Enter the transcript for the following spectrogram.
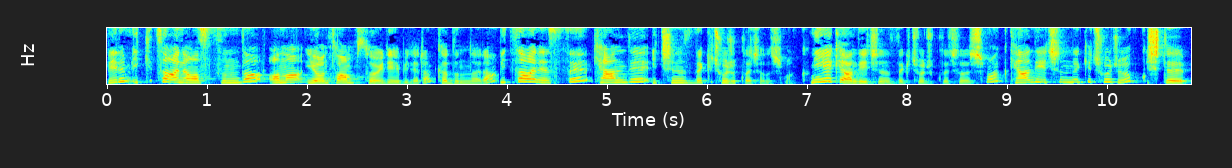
Benim iki tane aslında ana yöntem söyleyebilirim kadınlara. Bir tanesi kendi içinizdeki çocukla çalışmak. Niye kendi içinizdeki çocukla çalışmak? Kendi içindeki çocuk işte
